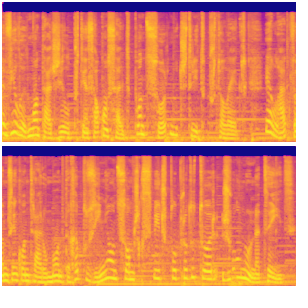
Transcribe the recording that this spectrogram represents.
A vila de Montargil pertence ao Conselho de Ponte Sor, no distrito de Porto Alegre. É lá que vamos encontrar o Monte da Raposinha, onde somos recebidos pelo produtor João Nuna Taíde.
